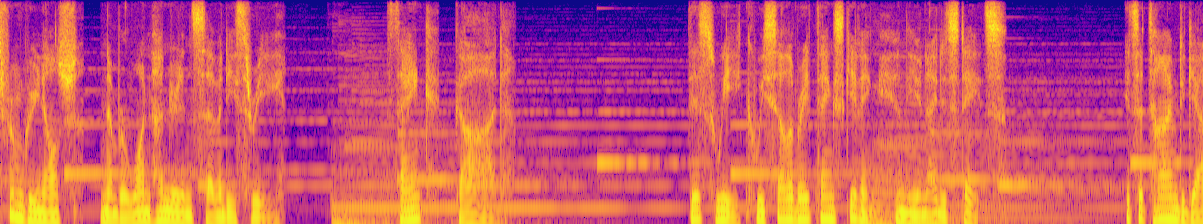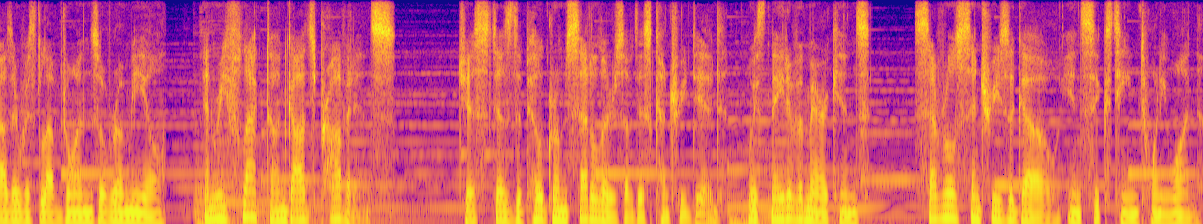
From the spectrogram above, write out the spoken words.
from Greenelsh, number 173. Thank God. This week, we celebrate Thanksgiving in the United States. It's a time to gather with loved ones over a meal and reflect on God's providence, just as the pilgrim settlers of this country did with Native Americans several centuries ago in 1621.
